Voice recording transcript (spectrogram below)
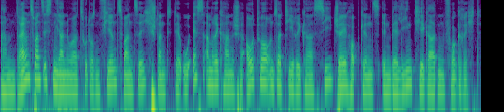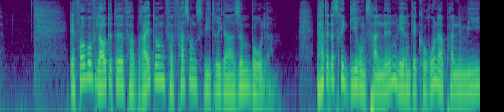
Am 23. Januar 2024 stand der US-amerikanische Autor und Satiriker C.J. Hopkins in Berlin-Tiergarten vor Gericht. Der Vorwurf lautete Verbreitung verfassungswidriger Symbole. Er hatte das Regierungshandeln während der Corona-Pandemie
